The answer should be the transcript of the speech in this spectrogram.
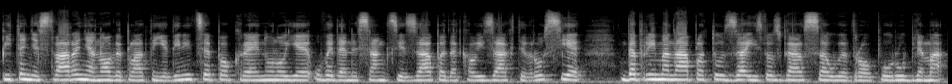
pitanje stvaranja nove platne jedinice pokrenulo je uvedene sankcije Zapada kao i zahtev Rusije da prima naplatu za izvoz gasa u Evropu u rubljama.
